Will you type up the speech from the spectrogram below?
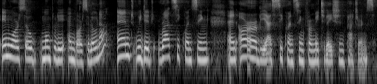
in Warsaw, Montpellier, and Barcelona, and we did RAD sequencing and RRBS sequencing for methylation patterns.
